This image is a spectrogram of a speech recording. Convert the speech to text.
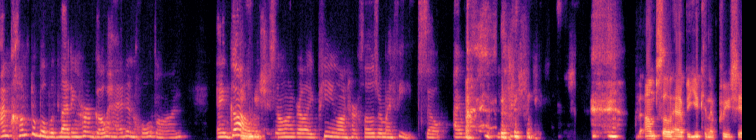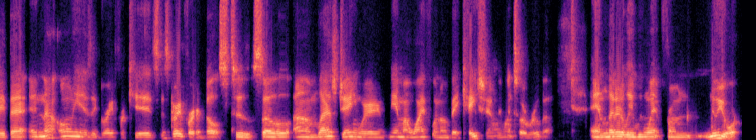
I'm comfortable with letting her go ahead and hold on and go. Mm-hmm. She's no longer like peeing on her clothes or my feet. So I really appreciate I'm so happy you can appreciate that. And not only is it great for kids, it's great for adults too. So um, last January, me and my wife went on vacation. We went to Aruba. And literally, we went from New York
